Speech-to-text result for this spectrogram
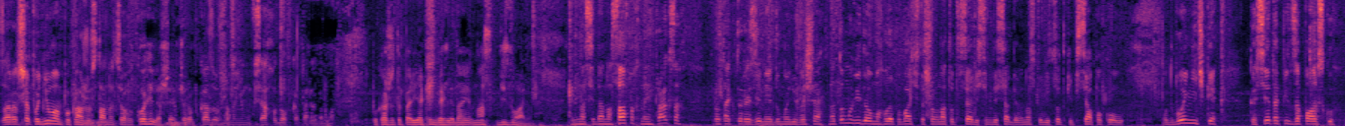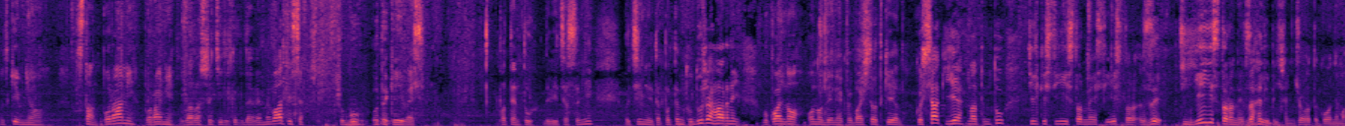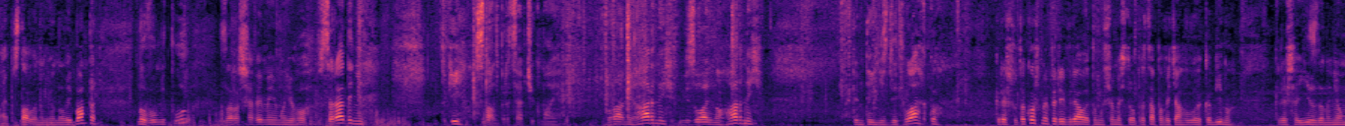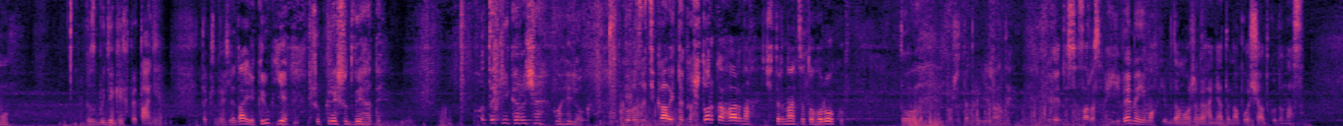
Зараз ще по дню вам покажу стану цього когіля, що я вчора показував, що на ньому вся ходовка передана. Покажу тепер, як він виглядає в нас візуально. Він у нас іде на сафах, на інтраксах. Протектор резини, я думаю, ви ще на тому відео могли побачити, що вона тут вся 80-90% вся по колу. Отбойнички, касета під запаску, такий в нього стан по рамі. По рамі зараз ще тільки буде вимиватися, щоб був отакий весь. По тенту, дивіться самі, оцінюйте, по тенту дуже гарний. Буквально он один, як ви бачите, отакий косяк є на тенту, тільки з тієї сторони, з тієї сторони, з тієї сторони взагалі більше нічого такого немає. Поставили на нього новий бампер, нову мітлу. Зараз ще вимиємо його всередині. Такий стан прицепчик має. По рамі гарний, візуально гарний. Тенти їздять легко. Кришу також ми перевіряли, тому що ми з цього прицепа витягували кабіну. Криша їздить на ньому без будь-яких питань. Так виглядає, крюк є, щоб кришу двигати. Отакий, коротше, когільок. Кого зацікавить, така шторка гарна 14-го року, то можете приїжджати, дивитися. Зараз ми її вимиємо і будемо вже виганяти на площадку до нас.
